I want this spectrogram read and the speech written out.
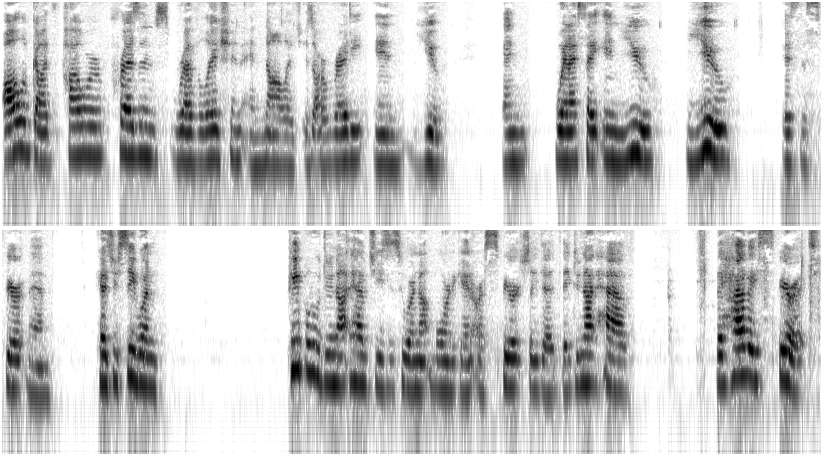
all of God's power, presence, revelation, and knowledge is already in you. And when I say in you, you is the spirit man. Because you see, when people who do not have Jesus, who are not born again, are spiritually dead, they do not have, they have a spirit,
